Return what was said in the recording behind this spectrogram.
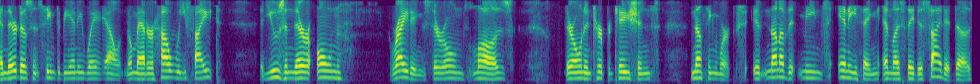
and there doesn't seem to be any way out no matter how we fight using their own writings their own laws their own interpretations nothing works. It none of it means anything unless they decide it does.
